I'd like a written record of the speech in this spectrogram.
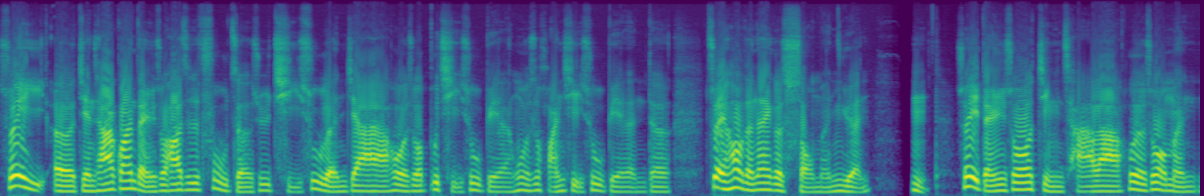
所以呃，检察官等于说他是负责去起诉人家啊，或者说不起诉别人，或者是还起诉别人的最后的那个守门员。嗯，所以等于说警察啦，或者说我们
